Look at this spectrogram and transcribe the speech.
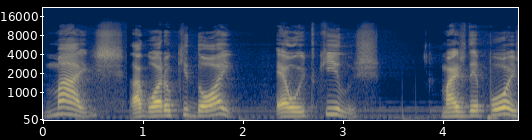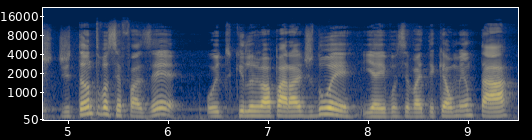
Mas, agora o que dói é 8 quilos. Mas depois de tanto você fazer, 8 quilos vai parar de doer. E aí você vai ter que aumentar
